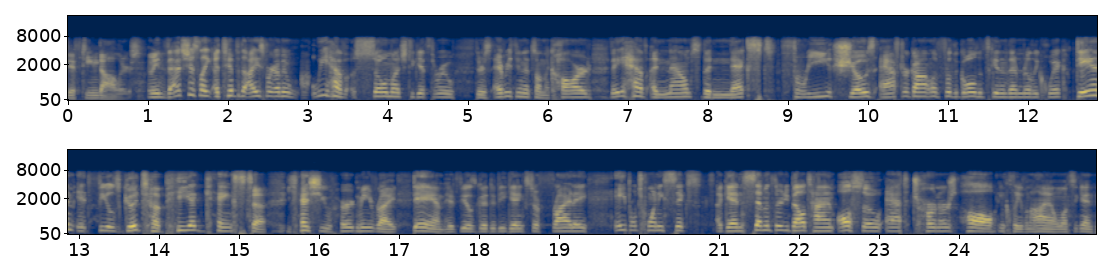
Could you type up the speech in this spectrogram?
$15. I mean, that's just like a tip of the iceberg. I mean, we have so much to get through. There's everything that's on the card. They have announced the next three shows after Gauntlet for the Gold. Let's get into them really quick. Damn, it feels good to be a gangsta. Yes, you heard me right. Damn, it feels good to be gangsta. Friday, April 26th. Again, 7:30 bell time. Also at Turner's Hall in Cleveland, Ohio. Once again,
